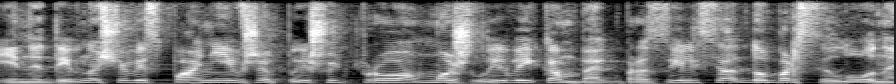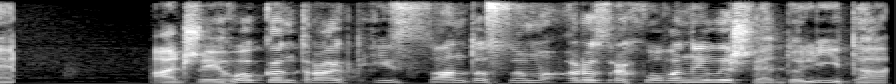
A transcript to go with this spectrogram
І не дивно, що в Іспанії вже пишуть про можливий камбек бразильця до Барселони, адже його контракт із Сантосом розрахований лише до літа.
